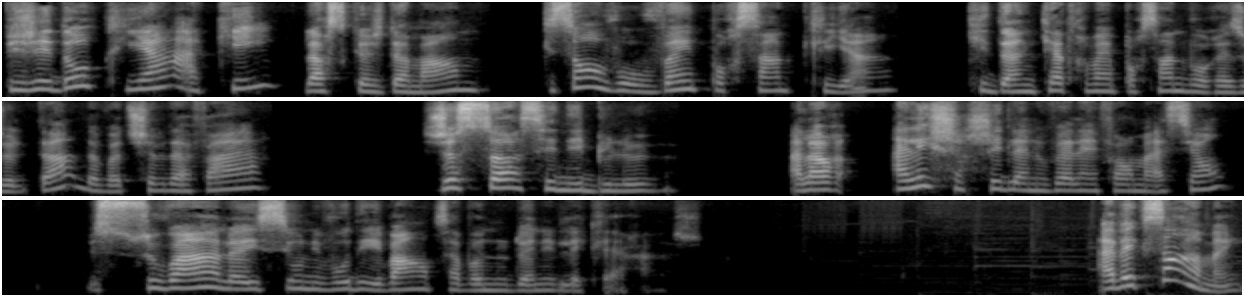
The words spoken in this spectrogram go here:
Puis j'ai d'autres clients à qui, lorsque je demande, qui sont vos 20% de clients qui donnent 80% de vos résultats, de votre chiffre d'affaires, juste ça, c'est nébuleux. Alors, allez chercher de la nouvelle information. Souvent, là, ici, au niveau des ventes, ça va nous donner de l'éclairage. Avec ça en main,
